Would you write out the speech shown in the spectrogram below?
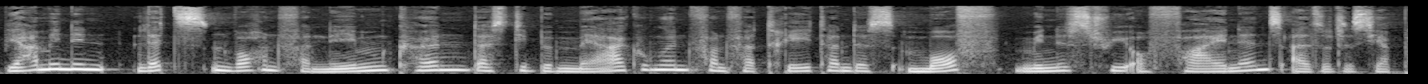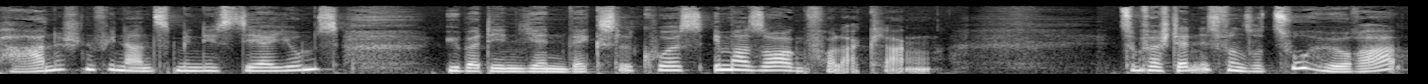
Wir haben in den letzten Wochen vernehmen können, dass die Bemerkungen von Vertretern des MOF Ministry of Finance, also des japanischen Finanzministeriums, über den Yen-Wechselkurs immer sorgenvoller klangen. Zum Verständnis für unsere Zuhörer,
